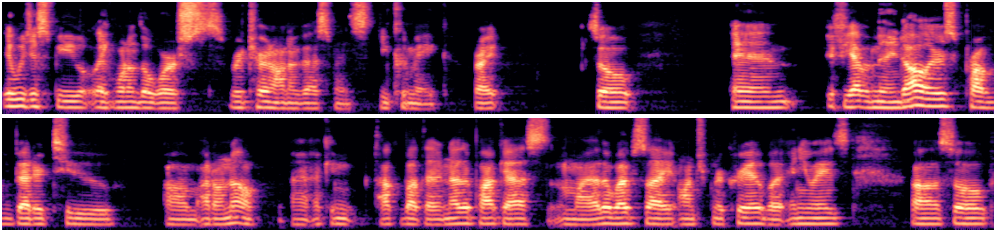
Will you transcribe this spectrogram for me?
it would just be like one of the worst return on investments you could make, right? So, and if you have a million dollars, probably better to, um, I don't know, I, I, can talk about that in another podcast on my other website, Entrepreneur Korea. But anyways, uh, so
